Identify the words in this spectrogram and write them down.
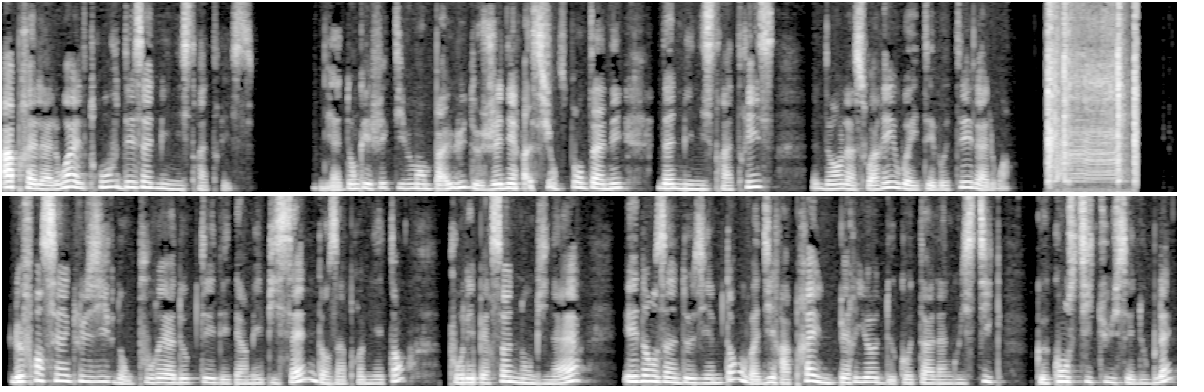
après la loi, elles trouvent des administratrices. Il n'y a donc effectivement pas eu de génération spontanée d'administratrices dans la soirée où a été votée la loi. Le français inclusif donc pourrait adopter des termes épicènes dans un premier temps pour les personnes non binaires et dans un deuxième temps, on va dire après une période de quota linguistique que constituent ces doublets,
